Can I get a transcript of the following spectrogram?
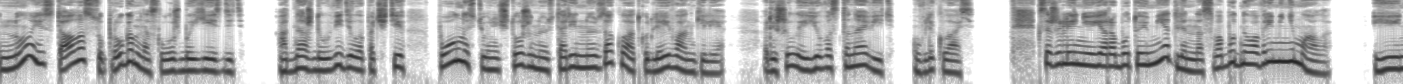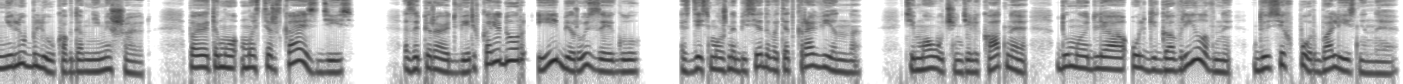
Ну и стала с супругом на службы ездить. Однажды увидела почти полностью уничтоженную старинную закладку для Евангелия. Решила ее восстановить, увлеклась. К сожалению, я работаю медленно, свободного времени мало. И не люблю, когда мне мешают. Поэтому мастерская здесь. Запираю дверь в коридор и берусь за иглу. Здесь можно беседовать откровенно. Тема очень деликатная, думаю, для Ольги Гавриловны до сих пор болезненная.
